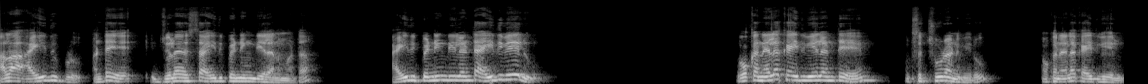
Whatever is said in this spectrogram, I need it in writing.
అలా ఐదు ఇప్పుడు అంటే జూలై వస్తే ఐదు పెండింగ్ డీల్ అనమాట ఐదు పెండింగ్ డీల్ అంటే ఐదు వేలు. ఒక నెలకు ఐదు వేలు అంటే ఒకసారి చూడండి మీరు. ఒక నెలకు ఐదు వేలు.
